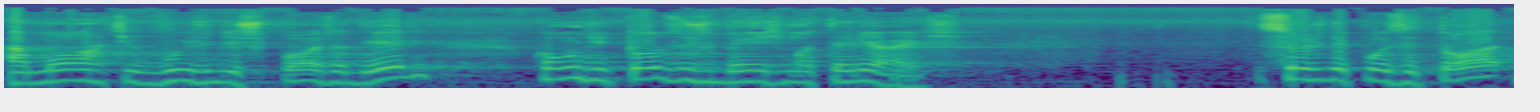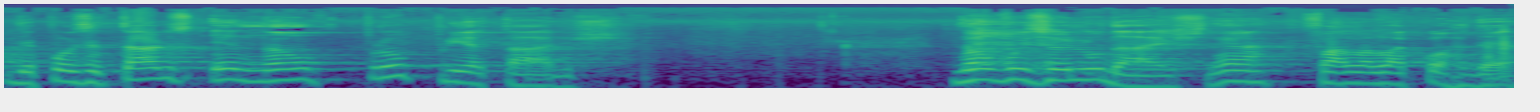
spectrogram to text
A morte vos despoja dele, como de todos os bens materiais. Seus depositários e não proprietários. Não vos iludais, né? Fala lá Cordé.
